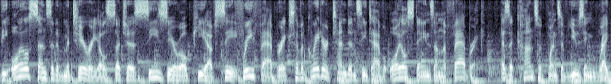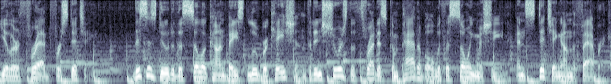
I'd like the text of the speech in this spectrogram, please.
The oil-sensitive materials such as C0 PFC free fabrics have a greater tendency to have oil stains on the fabric as a consequence of using regular thread for stitching. This is due to the silicone-based lubrication that ensures the thread is compatible with the sewing machine and stitching on the fabric.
